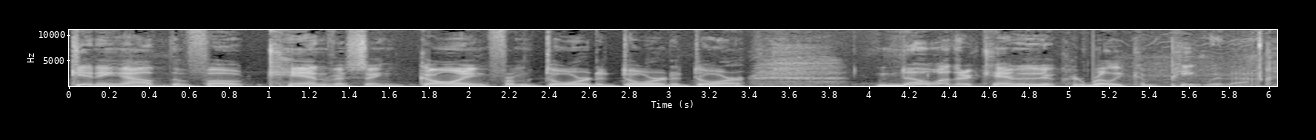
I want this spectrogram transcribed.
getting out the vote, canvassing, going from door to door to door. No other candidate could really compete with that.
